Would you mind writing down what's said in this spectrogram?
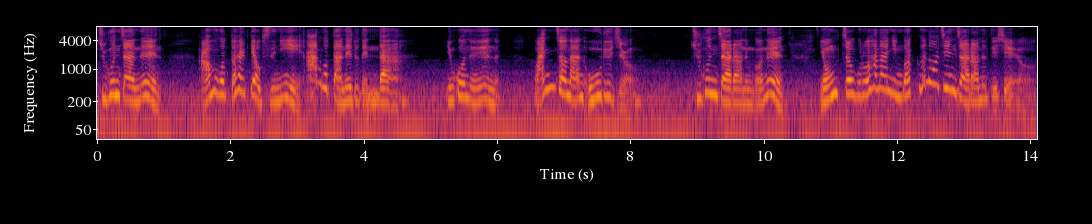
죽은 자는 아무것도 할 게 없으니 아무것도 안 해도 된다. 이거는 완전한 오류죠. 죽은 자라는 거는 영적으로 하나님과 끊어진 자라는 뜻이에요.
